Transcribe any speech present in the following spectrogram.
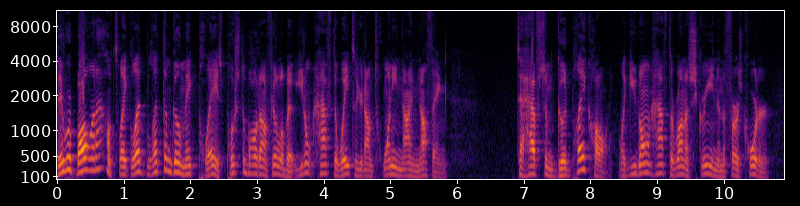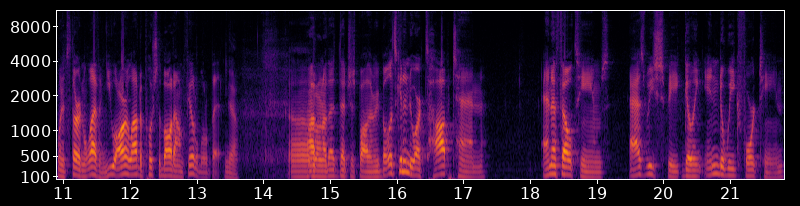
They were balling out. Like let let them go make plays. Push the ball downfield a little bit. You don't have to wait till you're down twenty nine nothing to have some good play calling. Like you don't have to run a screen in the first quarter when it's third and eleven. You are allowed to push the ball downfield a little bit. Yeah. I don't know. That that just bothered me. But let's get into our top ten NFL teams as we speak, going into Week 14.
